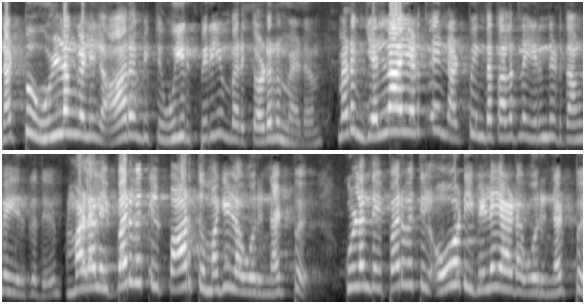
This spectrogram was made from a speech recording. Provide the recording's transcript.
நட்பு உள்ளங்களில் ஆரம்பித்து உயிர் பிரியும் வரை தொடரும் மேடம் மேடம் எல்லா இடத்துலையும் நட்பு இந்த காலத்துல இருந்துட்டு தாங்க இருக்குது. மழலை பருவத்தில் பார்த்து மகிழ ஒரு நட்பு குழந்தை பருவத்தில் ஓடி விளையாட ஒரு நட்பு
